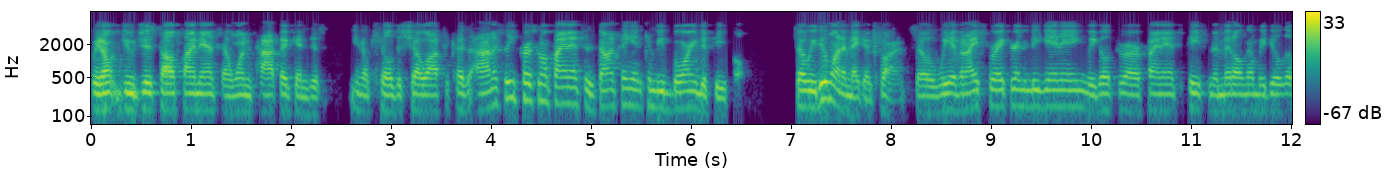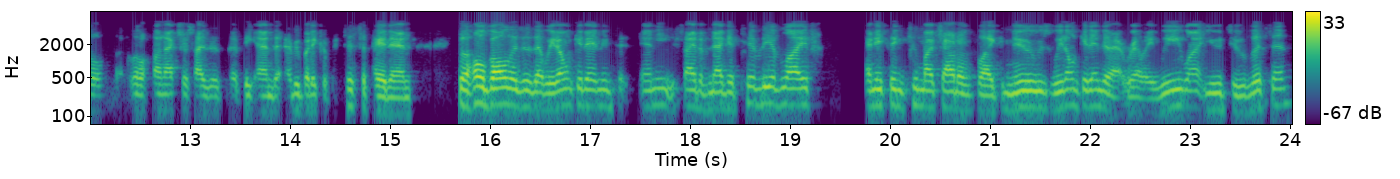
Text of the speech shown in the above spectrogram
we don't do just all finance on one topic and just you know kill the show off because honestly, personal finance is daunting and can be boring to people. So we do want to make it fun. So we have an icebreaker in the beginning. We go through our finance piece in the middle, and then we do a little little fun exercises at the end that everybody could participate in. So the whole goal is, is that we don't get any any side of negativity of life, anything too much out of like news. We don't get into that really. We want you to listen,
